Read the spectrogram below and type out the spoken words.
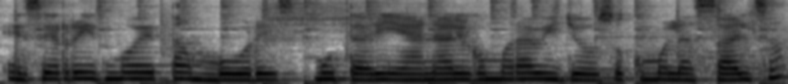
ese ritmo de tambores mutaría en algo maravilloso como la salsa?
